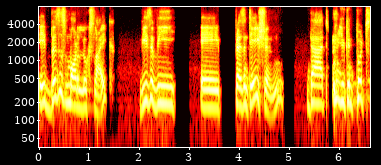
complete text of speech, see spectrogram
a business model looks like vis-a-vis a presentation that you can put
